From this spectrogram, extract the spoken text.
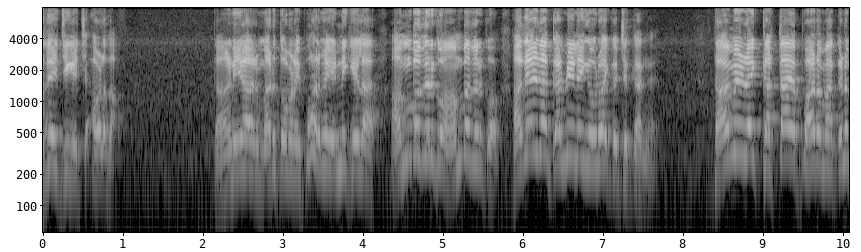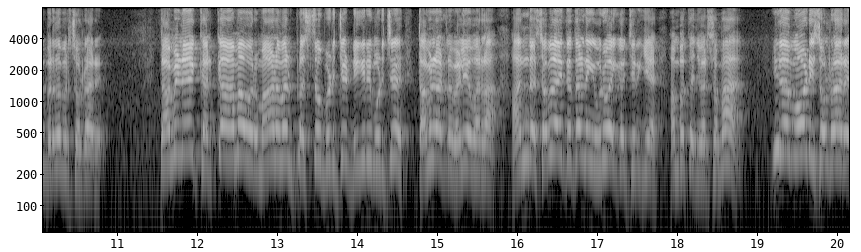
அதே ஜிஹெச் அவ்வளோதான் தனியார் மருத்துவமனை பாருங்கள் எண்ணிக்கையில் ஐம்பது இருக்கும் ஐம்பது இருக்கும். அதே தான் கல்வியில் இங்கே உருவாக்கி வச்சிருக்காங்க. தமிழை கட்டாய பாடமாக்குன்னு பிரதமர் சொல்கிறாரு தமிழே கற்காமல் ஒரு மாணவன் ப்ளஸ் டூ முடிச்சு டிகிரி முடிச்சு தமிழ்நாட்டில் வெளியே வர்றான். அந்த சமுதாயத்தை தான் நீங்கள் உருவாக்கி வச்சிருக்கீங்க ஐம்பத்தஞ்சு வருஷமா? இதை மோடி சொல்கிறாரு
